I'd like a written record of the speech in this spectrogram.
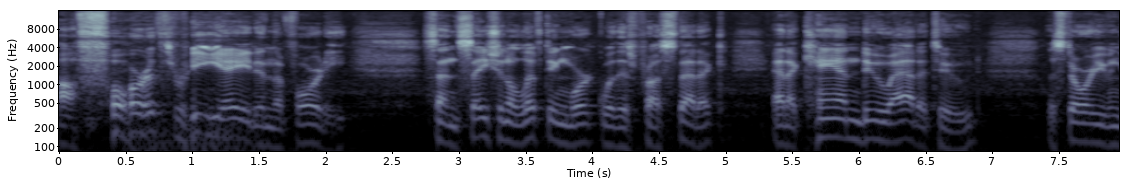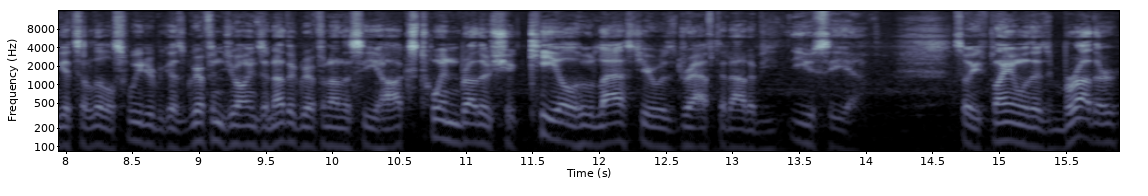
A 4.38 in the 40. Sensational lifting work with his prosthetic and a can do attitude. The story even gets a little sweeter because Griffin joins another Griffin on the Seahawks, twin brother Shaquille, who last year was drafted out of UCF. So he's playing with his brother.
